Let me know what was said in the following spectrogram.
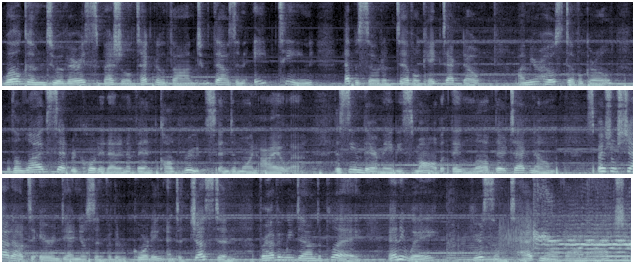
Welcome to a very special Technothon 2018 episode of Devil Cake Techno. I'm your host, Devil Girl, with a live set recorded at an event called Roots in Des Moines, Iowa. The scene there may be small, but they love their techno. Special shout out to Aaron Danielson for the recording and to Justin for having me down to play. Anyway, here's some Technothon action.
